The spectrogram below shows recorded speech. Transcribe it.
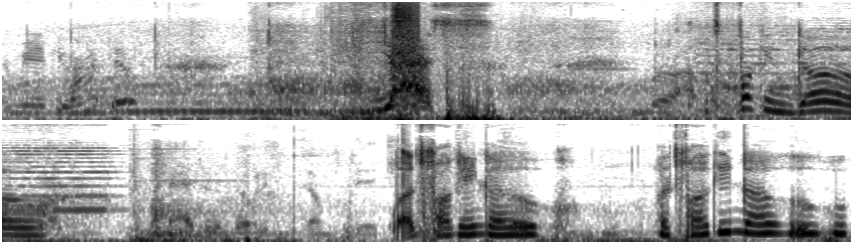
I mean, if you want me to. Yes! Bro, I'm like Fucking go. at the edge of the building, you dumb bitch. Let's fucking go. Let's fucking go.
